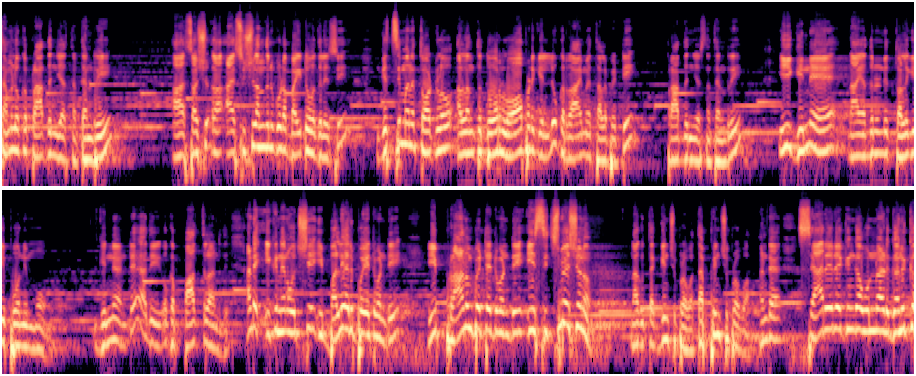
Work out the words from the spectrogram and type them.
సమయంలో ఒక ప్రార్థన చేస్తున్నారు తండ్రి ఆ శిశు ఆ శిష్యులందరినీ కూడా బయట వదిలేసి గిచ్చిమన తోటలో అల్లంత దూరం లోపలికి వెళ్ళి ఒక రాయి మీద తలపెట్టి ప్రార్థన చేస్తున్న తండ్రి ఈ గిన్నె నా ఎద్దు నుండి తొలగిపోనిమ్ము. గిన్నె అంటే అది ఒక పాత్ర లాంటిది. అంటే ఇక నేను వచ్చి ఈ బలి అరిపోయేటువంటి ఈ ప్రాణం పెట్టేటువంటి ఈ సిచ్యువేషను నాకు తగ్గించు ప్రభా తప్పించు ప్రభా. అంటే శారీరకంగా ఉన్నాడు గనుక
